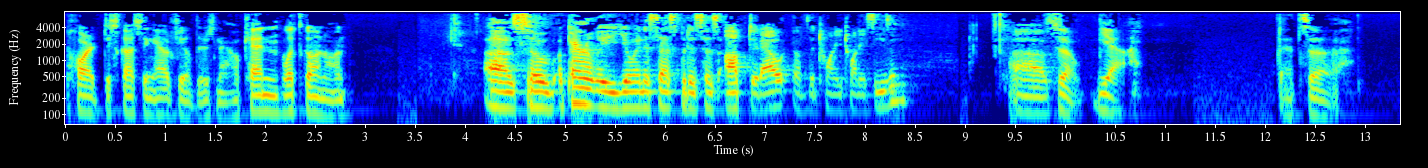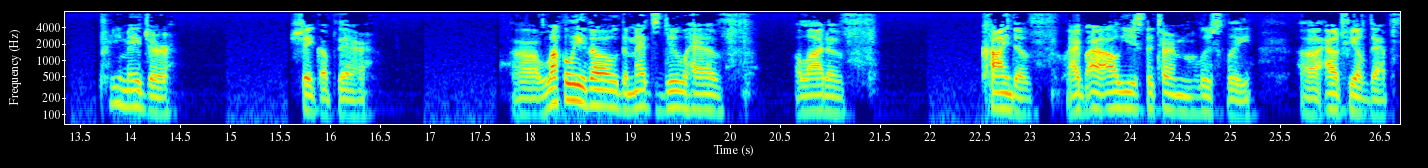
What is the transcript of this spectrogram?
part discussing outfielders now. Ken, what's going on? Uh, so apparently Yoenis Cespedes has opted out of the 2020 season. Uh, so yeah, that's a pretty major shakeup there. Uh, luckily though, the Mets do have a lot of kind of, I, I'll use the term loosely, uh, outfield depth.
